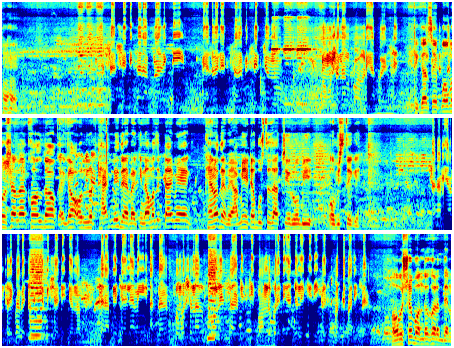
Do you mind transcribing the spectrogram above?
হ্যাঁ হ্যাঁ। স্যার সেটি স্যার আপনার একটি ভ্যালুয়েটেড সার্ভিসের জন্য প্রমোশনাল কল দেওয়া হয়েছে। ঠিক আছে প্রমোশনাল কল দাও এটা অন্য টাইম নেই দেবে কি আমাদের টাইমে কেন দেবে? আমি এটা বুঝতে চাচ্ছি রবি অফিস থেকে। আন্তরিকভাবে দুঃখিত বিষয়টির জন্য। স্যার আপনি চাইলে আমি আপনার প্রমোশনাল কলের সার্ভিসটি বন্ধ করে দেওয়ার জন্য একটি রিকোয়েস্ট করতে পারি স্যার। অবশ্যই বন্ধ করে দেন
